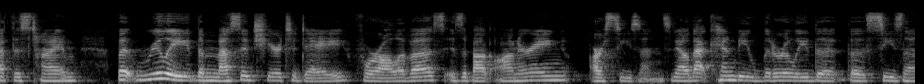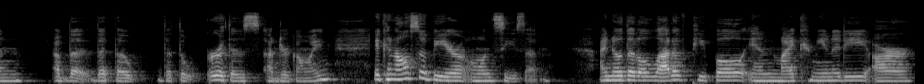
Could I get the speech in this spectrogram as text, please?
at this time. But really, the message here today for all of us is about honoring our seasons. Now, that can be literally the, the season of the that the that the earth is undergoing. It can also be your own season. I know that a lot of people in my community are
